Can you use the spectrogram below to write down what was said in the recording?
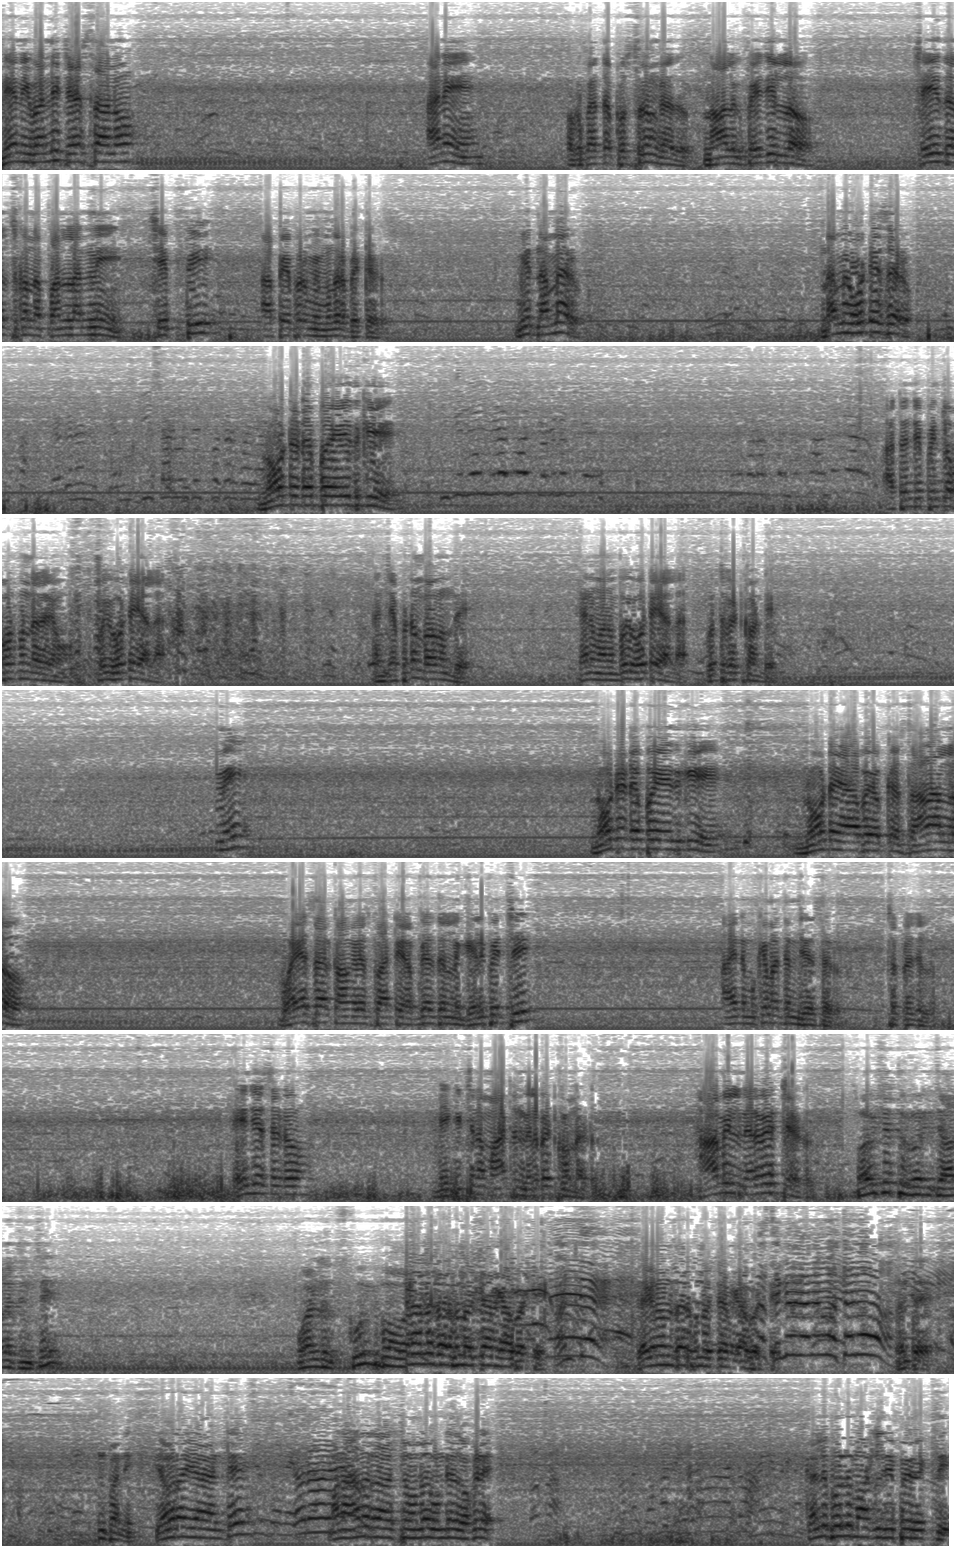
నేను ఇవన్నీ చేస్తాను అని ఒక పెద్ద పుస్తకం కాదు నాలుగు పేజీల్లో చేయదలుచుకున్న పనులన్నీ చెప్పి ఆ పేపర్ మీ ముందర పెట్టాడు. మీరు నమ్మారు? నమ్మి ఓటేశారు. నూట డెబ్బై ఐదుకి అటని చెప్పి ఇంట్లో పడుకున్నారేమో పోయి ఓటేయాల? అని చెప్పడం బాగుంది. కానీ మనం పోయి ఓటేయాల? గుర్తుపెట్టుకోండి. మీ నూట డెబ్బై ఐదుకి నూట యాభై ఒక్క స్థానాల్లో వైఎస్ఆర్ కాంగ్రెస్ పార్టీ అభ్యర్థులను గెలిపించి ఆయన ముఖ్యమంత్రిని చేశారు. రాష్ట్ర ప్రజలు. ఏం చేశాడు? మీకు ఇచ్చిన మాటను నిలబెట్టుకున్నాడు. హామీలు నెరవేర్చాడు. భవిష్యత్తు గురించి ఆలోచించి వాళ్ళు స్కూల్కి జగనన్న తరఫున వచ్చాను కాబట్టి. జగనన్న తరఫున వచ్చాను కాబట్టి. అంతే. పని? ఎవరయ్యా అంటే మన ఆంధ్ర రాష్ట్రంలో ఉండేది ఒకడే. కళ్ళిపొల్లి మాటలు చెప్పే వ్యక్తి.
